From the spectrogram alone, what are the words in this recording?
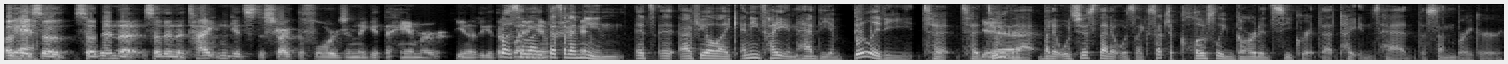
Okay, yeah. so so then the so then the Titan gets to strike the forge, and they get the hammer. You know, to get the. But so like, that's what I mean. It's it, I feel like any Titan had the ability to to yeah. do that, but it was just that it was like such a closely guarded secret that Titans had the Sunbreaker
